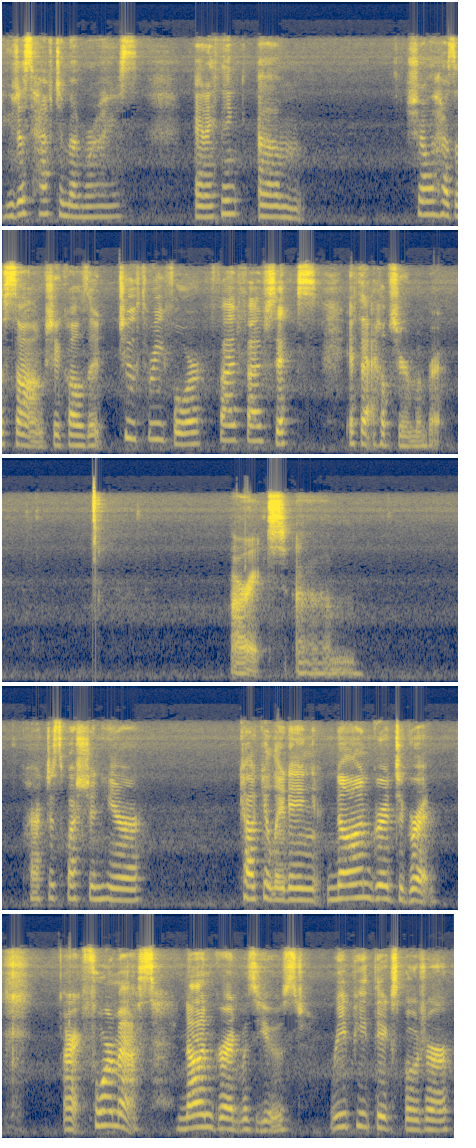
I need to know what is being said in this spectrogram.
you just have to memorize. And I think um, Cheryl has a song. She calls it 234556, if that helps you remember it. All right. Um, practice question here calculating non-grid to grid. All right, for mass, non-grid was used. Repeat the exposure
